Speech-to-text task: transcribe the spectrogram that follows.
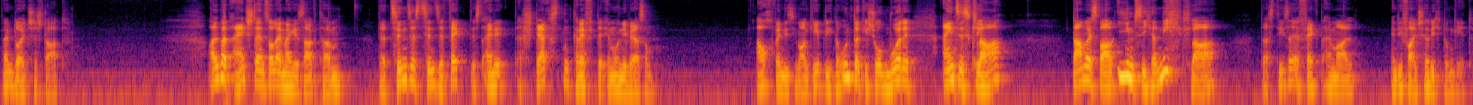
beim deutschen Staat. Albert Einstein soll einmal gesagt haben, der Zinseszinseffekt ist eine der stärksten Kräfte im Universum auch wenn es ihm angeblich noch untergeschoben wurde. Eins ist klar, damals war ihm sicher nicht klar, dass dieser Effekt einmal in die falsche Richtung geht.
